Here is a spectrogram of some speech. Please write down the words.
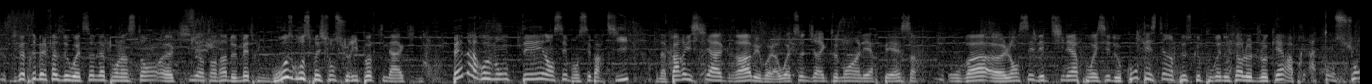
En tout cas, très belle phase de Watson là pour l'instant, euh, qui est en train de mettre une grosse grosse pression sur Ipov qui peine à remonter. Lancer, bon, c'est parti. On n'a pas réussi à grab et voilà, Watson directement à les RPS. On va euh, lancer des petits nerfs pour essayer de contester un peu ce que pourrait nous faire le Joker. Après, attention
